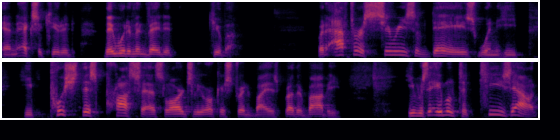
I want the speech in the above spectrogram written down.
and executed they would have invaded cuba but after a series of days when he, he pushed this process, largely orchestrated by his brother Bobby, he was able to tease out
